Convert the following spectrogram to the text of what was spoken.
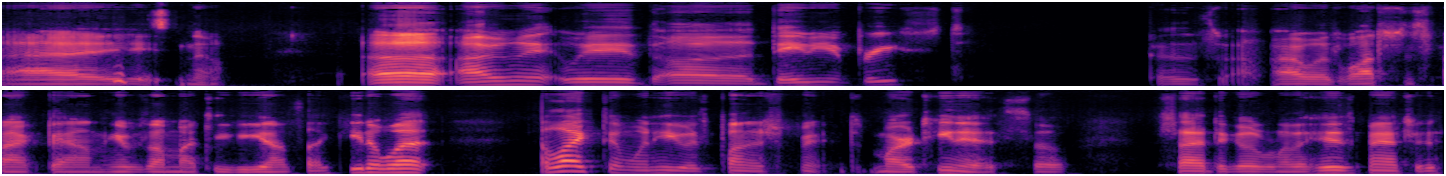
I no. Uh, I went with uh Damian Priest because I was watching SmackDown. He was on my TV, and I was like, you know what? I liked him when he was Punishment Martinez, so decided to go to one of his matches.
